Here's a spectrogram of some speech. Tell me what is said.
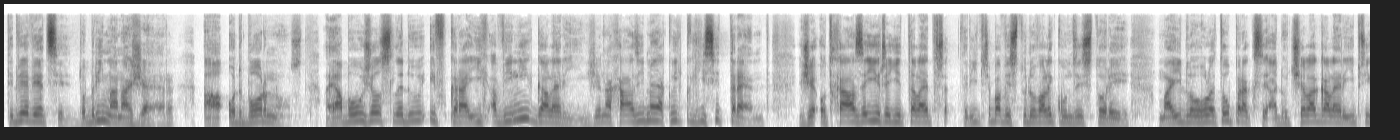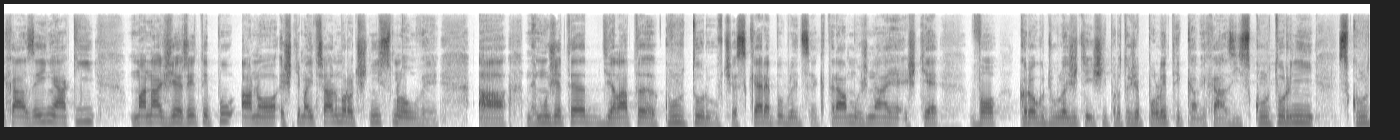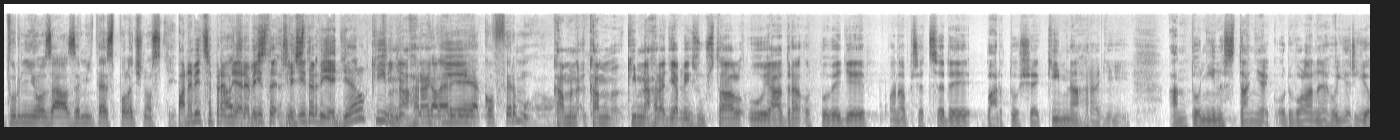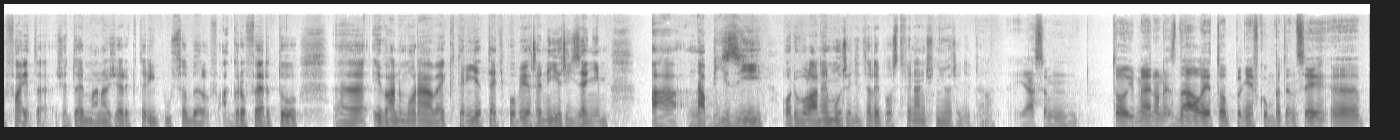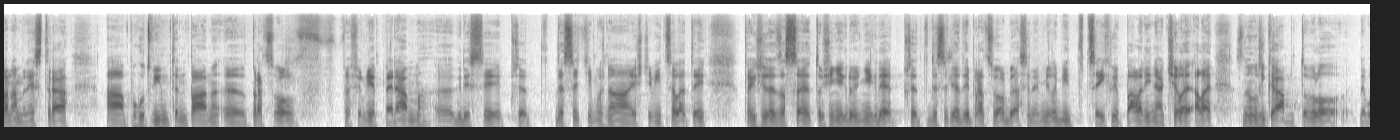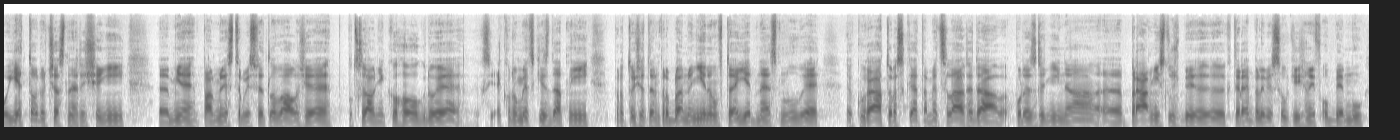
ty dvě věci, dobrý manažér a odbornost. A já bohužel sleduji i v krajích a v jiných galeriích, že nacházíme jaký, jakýsi trend, že odcházejí ředitelé, kteří třeba vystudovali konzistorii, mají dlouholetou praxi a do čela galerií přicházejí nějaký manažeři typu ano, ještě mají třeba roční smlouvy a nemůžete dělat eh, kulturu v České republice, která možná je ještě o krok důležitější, protože politika vychází z, kulturní, z kulturního zázemí té společnosti. Pane vice vicepremiére, vy jste, vy jste věděl, kým nahradí... jako firmu, jo? Kam, kam, kým nahradí, abych zůstal u jádra odpovědi pana předsedy Bartoše, kým nahradí Antonín Staněk, odvolaného Jiřího Fajta, že to je manažer, který působil v Agrofertu, eh, Ivan Morávek, který je teď pověřený řízením a nabízí odvolanému řediteli post finančního ředitele. Já jsem to jméno neznal, je to plně v kompetenci e, pana ministra. A pokud vím, ten pán e, pracoval v ve firmě Peram eh, kdysi před deseti, možná ještě více lety, takže zase to, že někdo někde před deseti lety pracoval, by asi neměl být cejch vypálený na čele, ale znovu říkám, to bylo, nebo je to dočasné řešení. Eh, mě pan minister vysvětloval, že potřeboval někoho, kdo je jaksi ekonomicky zdatný, protože ten problém není jenom v té jedné smlouvě kurátorské, tam je celá řada podezření na eh, právní služby, které byly vysoutěženy v objemu,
